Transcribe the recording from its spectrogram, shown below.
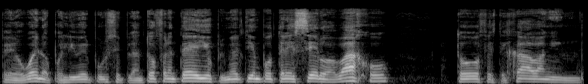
Pero bueno, pues Liverpool se plantó frente a ellos, primer tiempo 3-0 abajo, todos festejaban en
